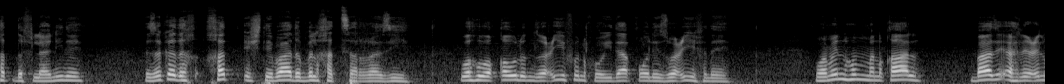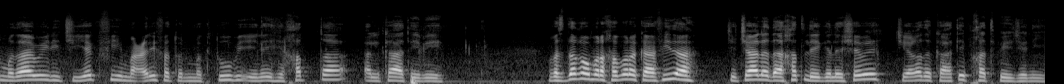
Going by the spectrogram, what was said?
خط د فلانی دی ځکه د خط اشتباه د بل خط سره راځي وهو قول ضعيف خو دا قول ضعيف دی ومنهم من قال بعضی اهل علم دا ویلی چی یکفی معرفة المکتوب الیه خط الکاتب بس دغه عمر خبره کافی ده چې چاله دا خط لیږل شوی چې هغه د کاتب خط پیژني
